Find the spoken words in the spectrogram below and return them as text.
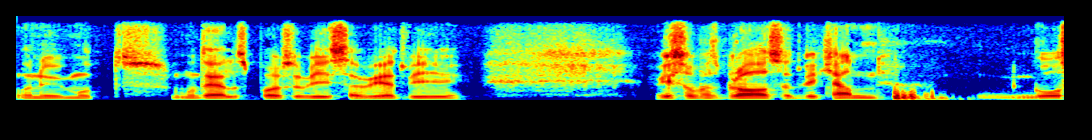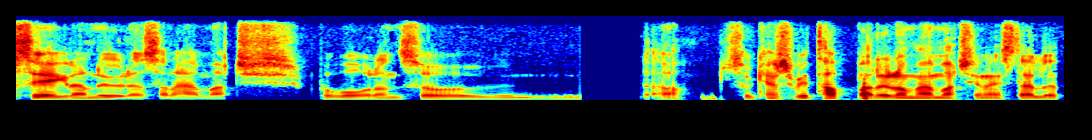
Och nu mot, mot Elfsborg så visar vi att vi, vi är så pass bra så att vi kan gå segrande ur en sån här match på våren så, ja, så kanske vi tappade de här matcherna istället.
